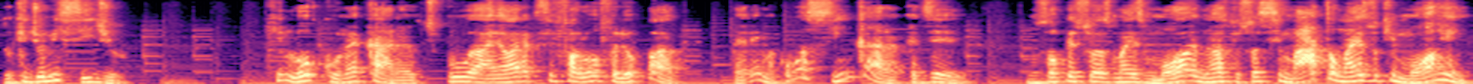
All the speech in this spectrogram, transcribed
do que de homicídio. Que louco, né, cara? Tipo, a hora que você falou, eu falei, opa, peraí, mas como assim, cara? Quer dizer, não são pessoas mais morrem, não, as pessoas se matam mais do que morrem.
